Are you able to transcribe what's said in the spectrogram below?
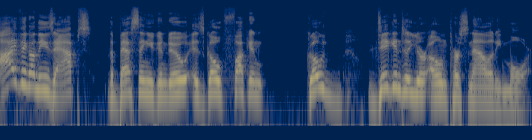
i think on these apps the best thing you can do is go fucking go dig into your own personality more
